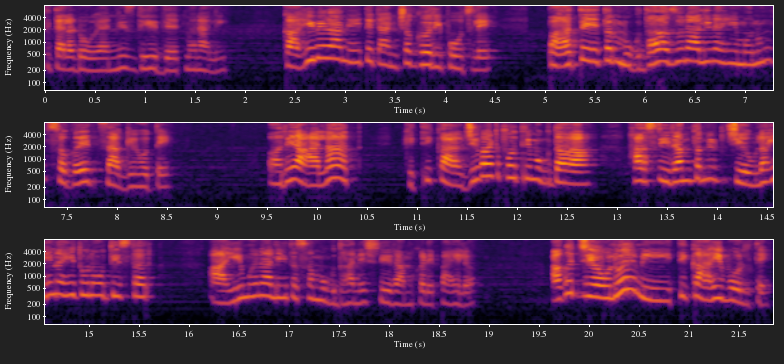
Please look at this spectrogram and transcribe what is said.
ती त्याला डोळ्यांनीच धीर देत म्हणाली. काही वेळाने ते त्यांच्या घरी पोहोचले. पाहते तर मुग्धा अजून आली नाही म्हणून सगळेच जागे होते. अरे आलात? किती काळजी वाटत होती मुग्धा. हा श्रीराम तर नीट जेवलाही नाही तू नव्हतीस तर. आई म्हणाली तसं मुग्धाने श्रीरामकडे पाहिलं. अगं जेवलोय मी ती काही बोलते.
